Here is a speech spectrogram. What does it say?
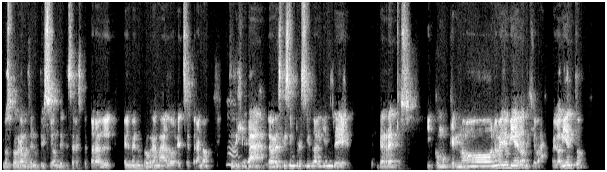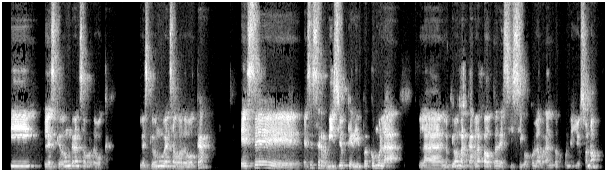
los programas de nutrición, de que se respetara el, el menú programado, etcétera, ¿no? Entonces dije, ah, la verdad es que siempre he sido alguien de, de retos y como que no, no me dio miedo, dije, va, me lo aviento y les quedó un gran sabor de boca. Les quedó un muy buen sabor de boca. Ese, ese servicio que di fue como la, la, lo que iba a marcar la pauta de si sigo colaborando con ellos o no.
